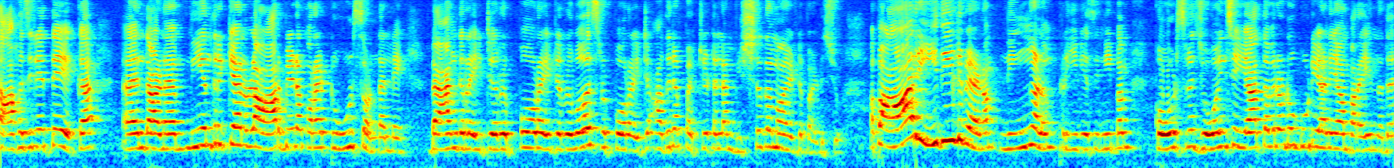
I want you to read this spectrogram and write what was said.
സാഹചര്യത്തെയൊക്കെ എന്താണ് നിയന്ത്രിക്കാനുള്ള ആർ ബിയുടെ കുറേ ടൂൾസ് ഉണ്ടല്ലേ? Bank rate repo rate reverse repo rate അതിനെ പറ്റിയിട്ടെല്ലാം വിശദമായിട്ട് പഠിച്ചു. അപ്പോൾ ആ രീതിയിൽ വേണം നിങ്ങളും പ്രീവിയസ് ഇനിയിപ്പം കോഴ്സിൽ ജോയിൻ ചെയ്യാത്തവരോട് കൂടിയാണ് ഞാൻ പറയുന്നത്.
